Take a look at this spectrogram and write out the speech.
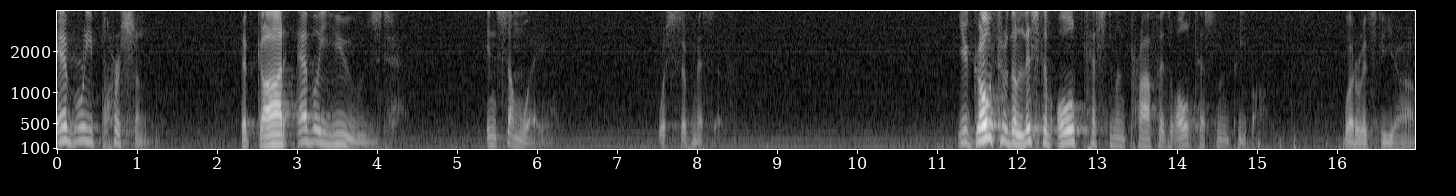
every person that God ever used in some way was submissive. You go through the list of Old Testament prophets, Old Testament people, whether it's the, um,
